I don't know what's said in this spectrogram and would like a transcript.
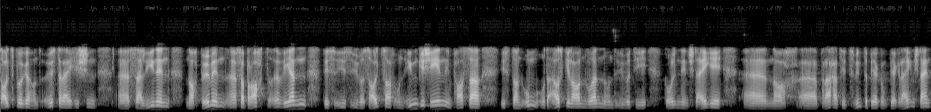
Salzburger und österreichischen äh, Salinen nach Böhmen äh, verbracht äh, werden. Das ist über Salzach und Inn geschehen. In Passau ist dann um- oder ausgeladen worden und über die goldenen Steige äh, nach äh, Prachatitz, Winterberg und Bergreichenstein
